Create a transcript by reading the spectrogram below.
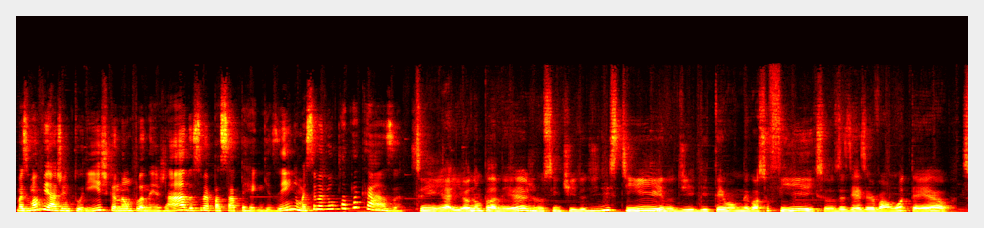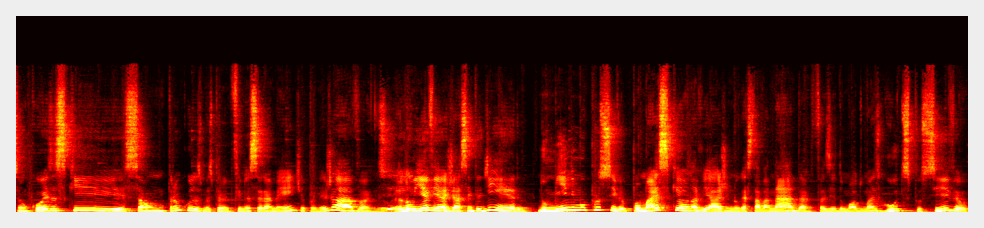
mas uma viagem turística não planejada, você vai passar perrenguezinho, mas você vai voltar para casa. Sim, é, e eu não planejo no sentido de destino, de, de ter um negócio fixo, às vezes de reservar um hotel. São coisas que são tranquilas, mas, por exemplo, financeiramente eu planejava. Eu, eu não ia viajar sem ter dinheiro, no mínimo possível. Por mais que eu na viagem não gastava nada, fazia do modo mais roots possível,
